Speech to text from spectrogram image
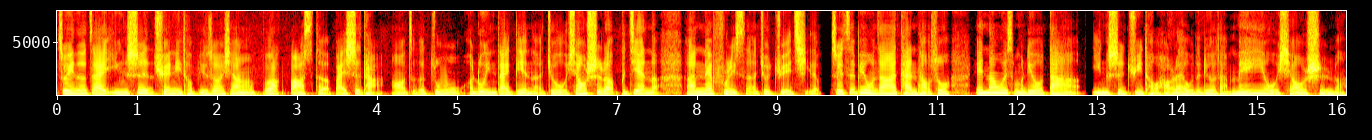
所以呢，在影视圈里头，比如说像 Blockbuster 百事塔啊，这个租录影带店呢就消失了，不见了啊。Netflix 呢就崛起了。所以这篇文章在探讨说，哎，那为什么六大影视巨头好莱坞的六大没有消失呢？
